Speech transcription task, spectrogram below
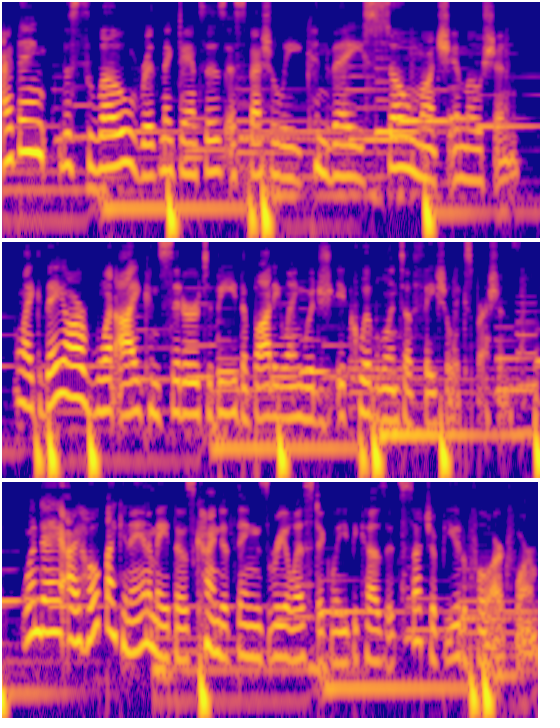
I think the slow, rhythmic dances especially convey so much emotion. Like, they are what I consider to be the body language equivalent of facial expressions. One day, I hope I can animate those kind of things realistically because it's such a beautiful art form.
